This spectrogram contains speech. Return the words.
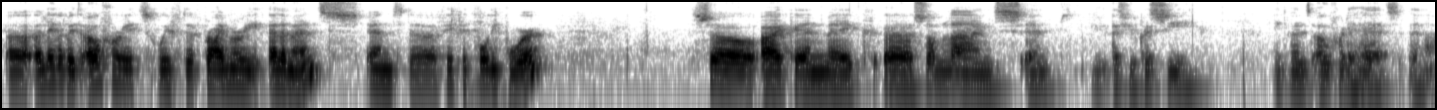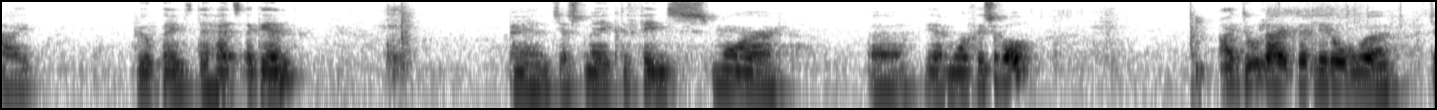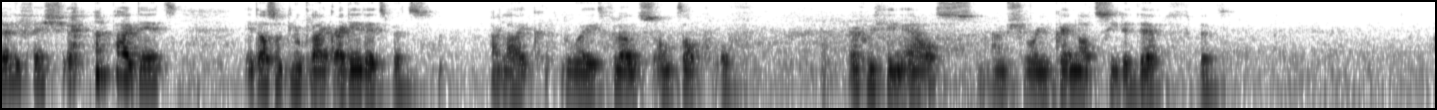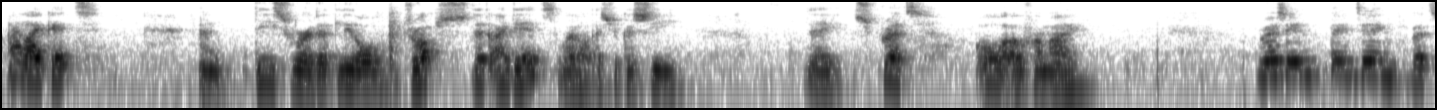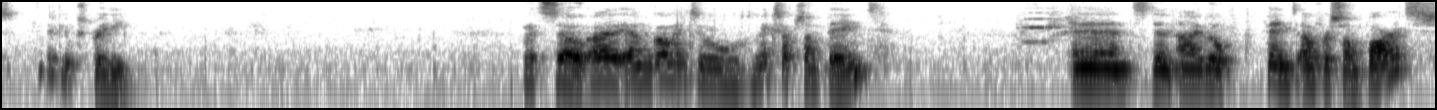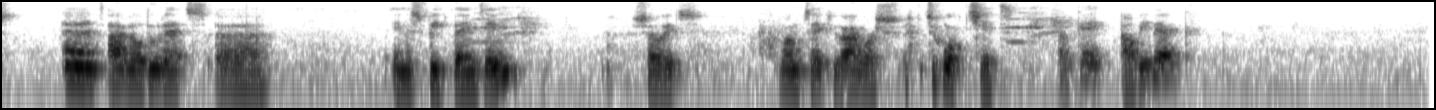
uh, a little bit over it with the primary elements and the Vivid Polypore. So I can make uh, some lines and as you can see it went over the head and I will paint the head again and just make the fins more uh, yeah more visible. I do like that little uh, jellyfish I did. It doesn't look like I did it but I like the way it floats on top of everything else. I'm sure you cannot see the depth but I like it. And these were the little drops that I did. Well as you can see they spread all over my resin painting but it looks pretty. But so I am going to mix up some paint and then I will paint over some parts and I will do that uh, in a speed painting so it won't take you hours to watch it. Okay, I'll be back.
